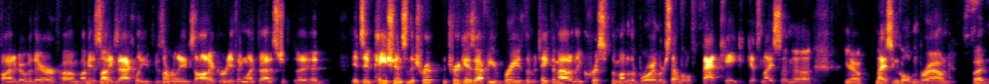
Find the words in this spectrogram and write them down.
find it over there. Um, I mean, it's not exactly it's not really exotic or anything like that. It's just uh, it, it's impatience, and the trip the trick is after you've braised them to take them out and then crisp them under the broilers. That little fat cake gets nice and uh, you know nice and golden brown. But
